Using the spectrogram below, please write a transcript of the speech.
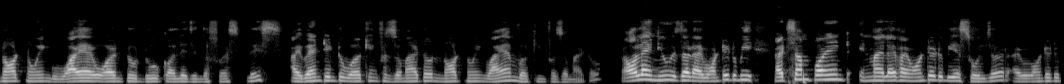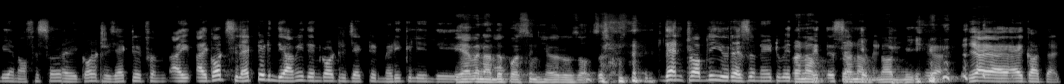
not knowing why i want to do college in the first place. I went into working for zomato not knowing why i'm working for zomato. All i knew is that i wanted to be at some point in my life i wanted to be a soldier. I wanted to be an officer. I got rejected from i, I got selected in the army then got rejected medically in the we have another person here who's also then probably you resonate with, Pranav, with the sentiment. not me. Yeah. yeah yeah i got that.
